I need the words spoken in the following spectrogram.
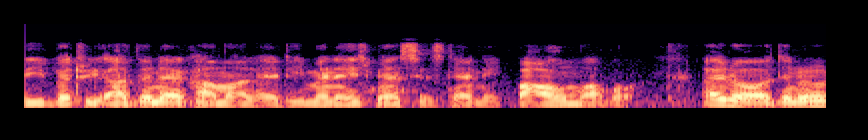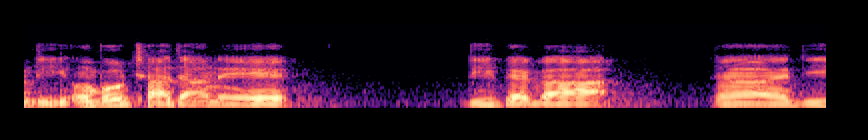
ဒီ battery အားသွင်းတဲ့အခါမှာလည်းဒီ management system တွေပါအောင်ပါပေါ့အဲ့တော့ကျွန်တော်တို့ဒီ on board charger နဲ့ဒီဘက်ကအာ ဒီ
